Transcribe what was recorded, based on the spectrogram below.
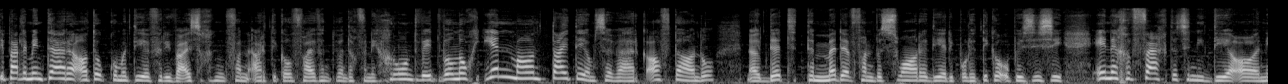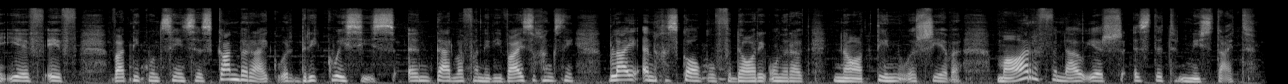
Die parlementêre adhokkomitee vir die wysiging van artikel 25 van die grondwet wil nog 1 maand tyd hê om sy werk af te handel. Nou dit te midde van besware deur die politieke oppositie en 'n geveg tussen die DA en die EFF wat nie konsensus kan bereik oor drie kwessies in terme van hierdie wysigings nie. Bly ingeskakel vir daardie onderhoud na 10 oor 7. Maar vir nou eers is dit nuustyd.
